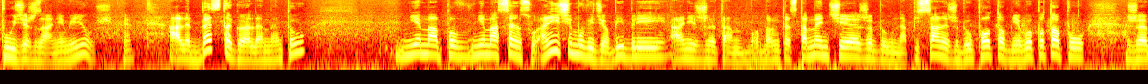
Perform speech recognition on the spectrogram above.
pójdziesz za nim i już. Nie? Ale bez tego elementu nie ma, nie ma sensu ani ci mówić o Biblii, ani że tam o Nowym Testamencie, że był napisany, że był potop, nie było potopu, że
